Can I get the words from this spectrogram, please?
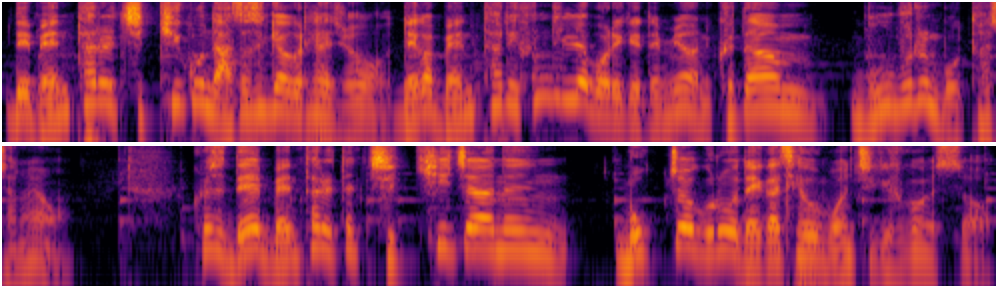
내 멘탈을 지키고 나서 생각을 해야죠. 내가 멘탈이 흔들려 버리게 되면 그 다음 무브를 못 하잖아요. 그래서 내 멘탈을 일단 지키자는 목적으로 내가 세운 원칙이 그거였어.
